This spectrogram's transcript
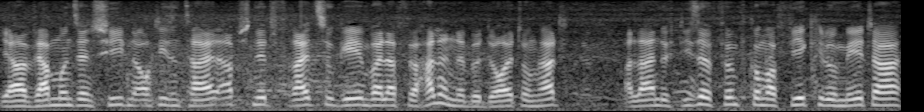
Ja, wir haben uns entschieden, auch diesen Teilabschnitt freizugeben, weil er für Halle eine Bedeutung hat. Allein durch diese 5,4 Kilometer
